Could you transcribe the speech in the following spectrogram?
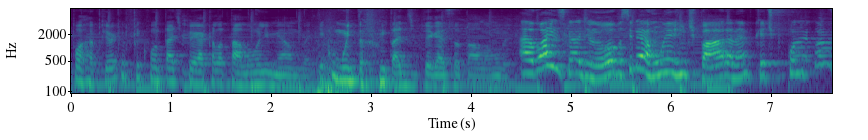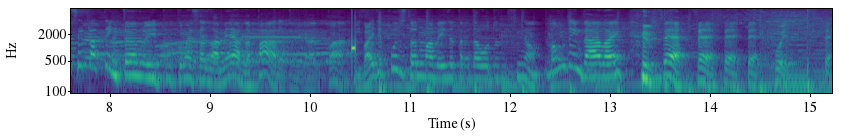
porra, pior que eu fiquei com vontade de pegar aquela talão ali mesmo, velho. Fiquei com muita vontade de pegar essa talão, velho. Ah, eu vou arriscar de novo, se der ruim a gente para, né? Porque, tipo, quando, quando você tá tentando ir começar a dar merda, para, tá ligado? Para. Não vai depositando uma vez atrás da outra assim, não. Vamos tentar, vai. fé, fé, fé, fé. Foi, fé.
